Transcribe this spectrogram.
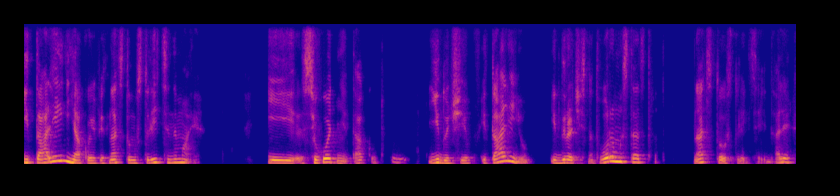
Італії ніякої в 15 столітті немає. І сьогодні, так, от, їдучи в Італію і дивлячись на твори мистецтва 15 століття і далі,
